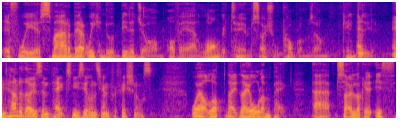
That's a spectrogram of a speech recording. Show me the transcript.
if we're smart about it, we can do a better job of our longer term social problems. I'm keen and, to do that. And how do those impact New Zealand's young professionals? Well, look, they, they all impact. Uh, so, look, if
